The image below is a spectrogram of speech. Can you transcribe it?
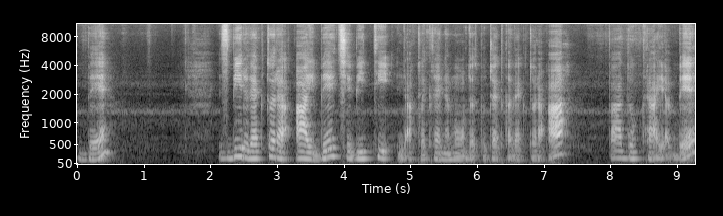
B, Zbir vektora A i B će biti, dakle krenemo od početka vektora A pa do kraja B.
